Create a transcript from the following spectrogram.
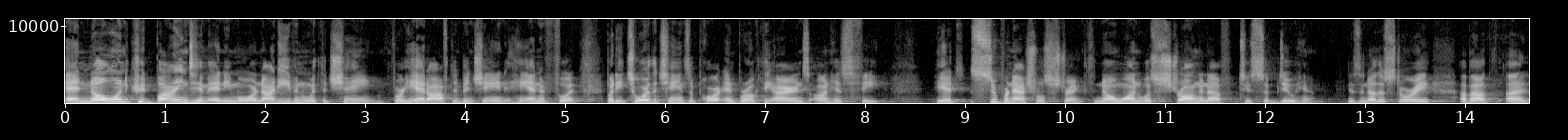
And no one could bind him anymore, not even with a chain, for he had often been chained hand and foot, but he tore the chains apart and broke the irons on his feet. He had supernatural strength. No one was strong enough to subdue him. There's another story about a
